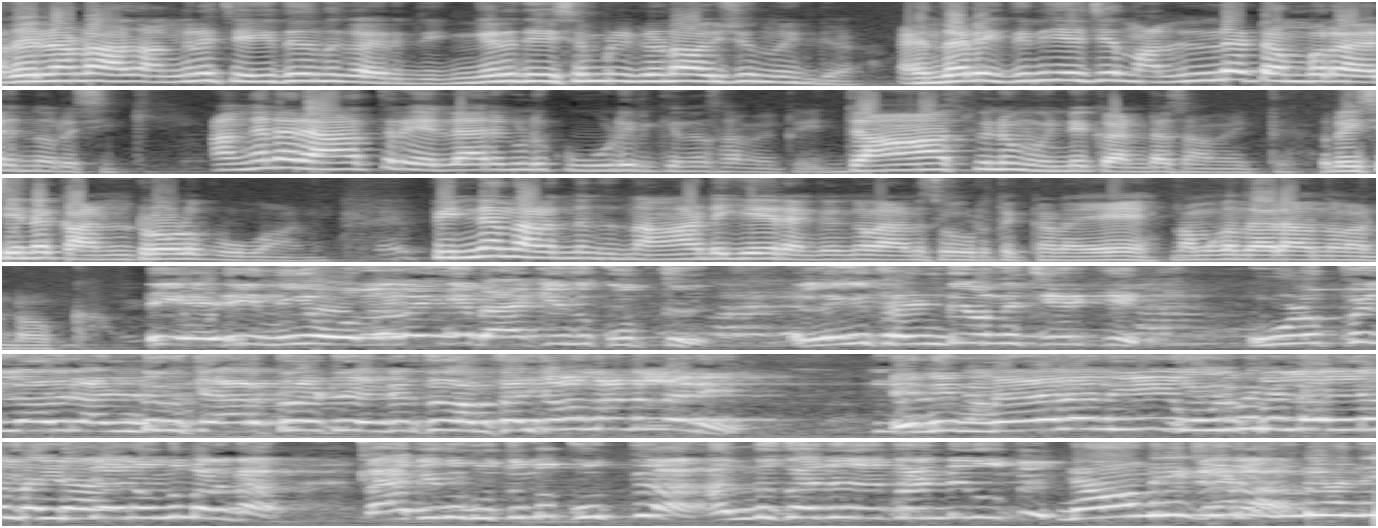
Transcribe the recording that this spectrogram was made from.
അതല്ലാണ്ട് അത് അങ്ങനെ ചെയ്തതെന്ന് കരുതി. ഇങ്ങനെ ദേഷ്യം പിടിക്കേണ്ട ആവശ്യമൊന്നുമില്ല. എന്തായാലും ഇതിന് ചേച്ചി നല്ല ടെമ്പർ ആയിരുന്നു ഋഷിക്ക്. അങ്ങനെ രാത്രി എല്ലാവരും കൂടി കൂടിയിരിക്കുന്ന സമയത്ത് ജാസ്മിന് മുന്നിൽ കണ്ട സമയത്ത് ഋഷിന്റെ കൺട്രോൾ പോവാണ്. പിന്നെ നടന്നത് നാടികീയ രംഗങ്ങളാണ് സുഹൃത്തുക്കളെ. നമുക്ക് എന്തായാലും ഒന്ന് കണ്ടോക്കാം എടി, എടി നീ ഒന്നെങ്കിൽ ബാക്കിൽ നിന്ന് കുത്ത്. അല്ലെങ്കിൽ ഫ്രണ്ടിൽ വന്ന് ചിരിക്ക്. ഉളുപ്പില്ലാതെ രണ്ടും ക്യാരക്ടറായിട്ട് എന്റെ അടുത്ത് സംസാരിക്കണമെന്നാണല്ലോ നീ. ഇനി മേലെ നീ ഉളുപ്പില്ലാതെ ചിരിക്കാനൊന്നും പറഞ്ഞ. ബാക്കിൽ നിന്ന് കുത്തുമ്പോ കുത്തുക അന്തസ്സായിട്ട് ഫ്രണ്ടിൽ കുത്ത്. നോമിനേറ്റ് മുമ്പിൽ വന്ന്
